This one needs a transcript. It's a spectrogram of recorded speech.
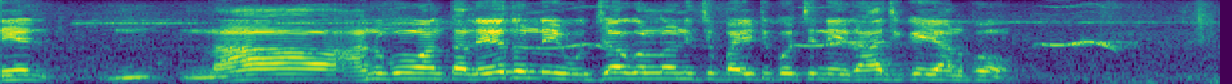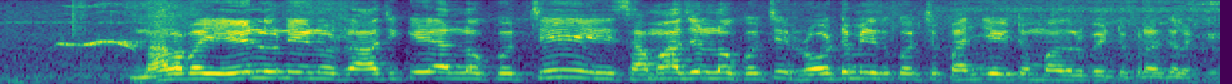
నేను నా అనుభవం అంత లేదు నీ ఉద్యోగంలో నుంచి బయటకు వచ్చి నీ రాజకీయ అనుభవం. నలభై ఏళ్ళు నేను రాజకీయాల్లోకి వచ్చి సమాజంలోకి వచ్చి రోడ్డు మీదకి వచ్చి పనిచేయటం మొదలుపెట్టి ప్రజలకి.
